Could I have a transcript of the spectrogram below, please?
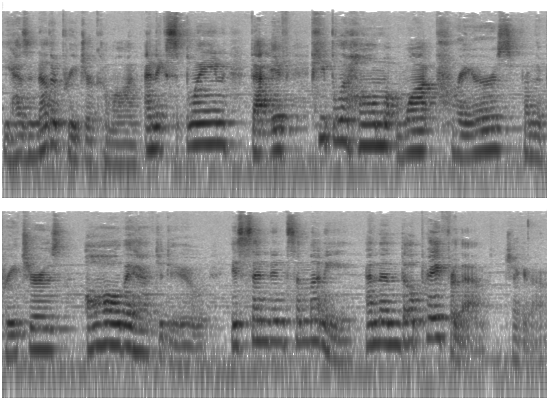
he has another preacher come on and explain that if people at home want prayers from the preachers, all they have to do is send in some money and then they'll pray for them. Check it out.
